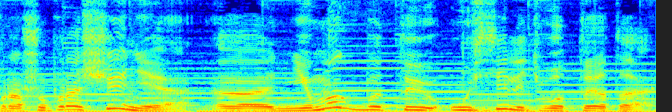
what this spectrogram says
«Прошу прощения, э, не мог бы ты усилить вот это?»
